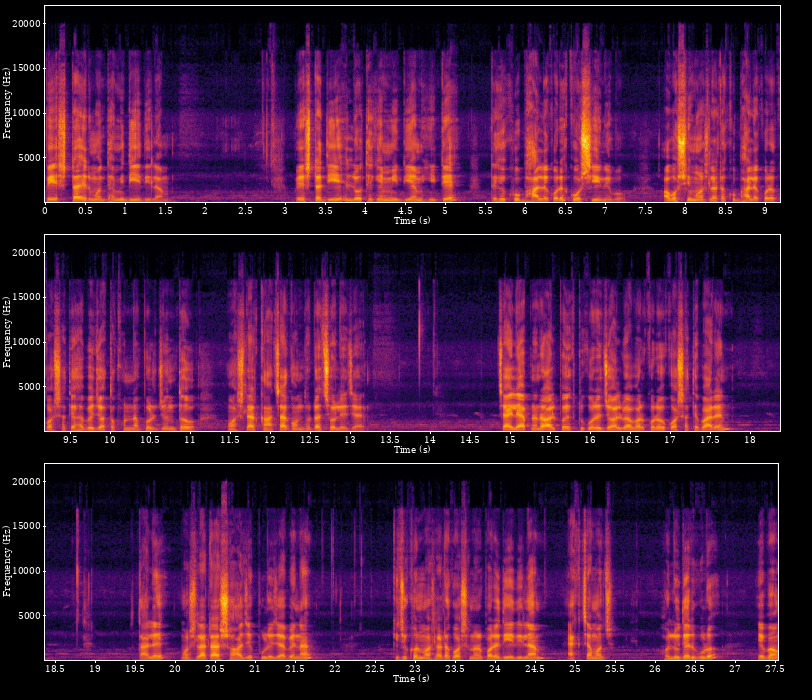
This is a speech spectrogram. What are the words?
পেস্টটা এর মধ্যে আমি দিয়ে দিলাম। পেস্টটা দিয়ে লো থেকে মিডিয়াম হিটে এটাকে খুব ভালো করে কষিয়ে নেব। অবশ্যই মশলাটা খুব ভালো করে কষাতে হবে যতক্ষণ না পর্যন্ত মশলার কাঁচা গন্ধটা চলে যায়। চাইলে আপনারা অল্প একটু করে জল ব্যবহার করেও কষাতে পারেন। তাহলে মশলাটা সহজে পুড়ে যাবে না। কিছুক্ষণ মশলাটা কষানোর পরে দিয়ে দিলাম এক চামচ হলুদের গুঁড়ো এবং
